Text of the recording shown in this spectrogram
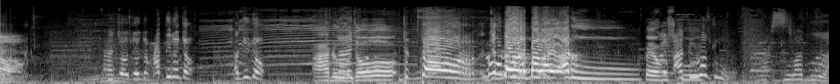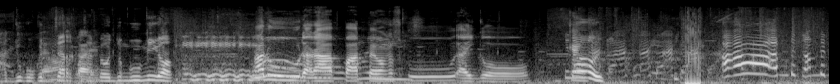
Oh. Nah, cok, cok, cok, mati dong, cok. Maju, cok. Aduh, Nah, cok. Jedor. Jedor balai. Aduh, peong Laju, school. laju. Laju, laju, laju. Gue kejar kau sampai ujung bumi kau. Aduh, udah dapat peong school. Aigo. Ini, Keng. Ah, ambet, ambet.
